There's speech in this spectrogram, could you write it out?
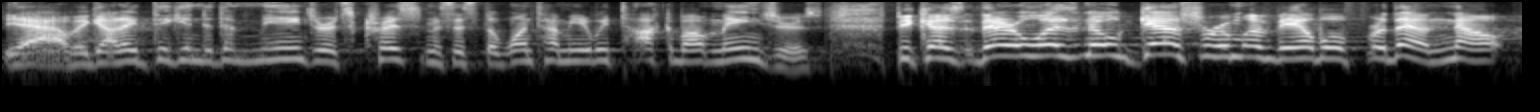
yeah, we got to dig into the manger. It's Christmas. It's the one time year we talk about mangers because there was no guest room available for them. Now,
